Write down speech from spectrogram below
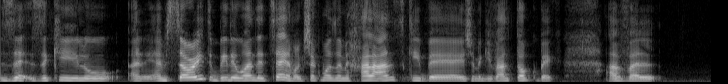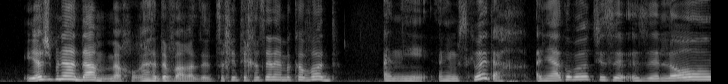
זה, זה כאילו, אני, I'm sorry to be the one that say, אני מרגישה כמו איזה מיכל אנסקי ב- שמגיבה על טוקבק, אבל יש בני אדם מאחורי הדבר הזה, וצריך להתייחס אליהם בכבוד. אני, אני מסכימה איתך. אני רק אומרת שזה זה לא,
